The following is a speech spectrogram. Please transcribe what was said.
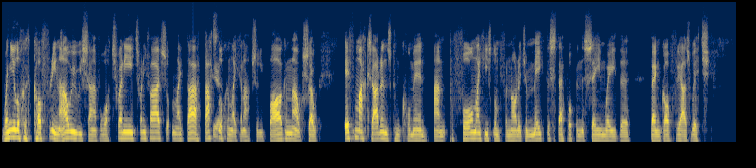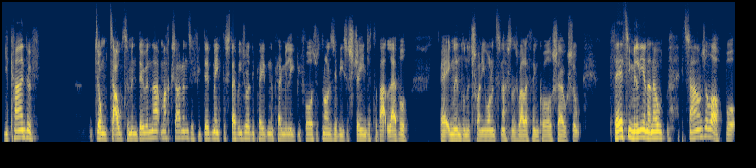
when you look at Godfrey now, who we signed for what, 20, 25, something like that, that's Yeah. looking like an absolute bargain now. So if Max Aarons can come in and perform like he's done for Norwich and make the step up in the same way that Ben Godfrey has, which you kind of don't doubt him in doing that. Max Aarons, if he did make the step, he's already played in the Premier League before, so it's not as if he's a stranger to that level. Uh, England under 21 international as well, I think, also. So 30 million, I know it sounds a lot, but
